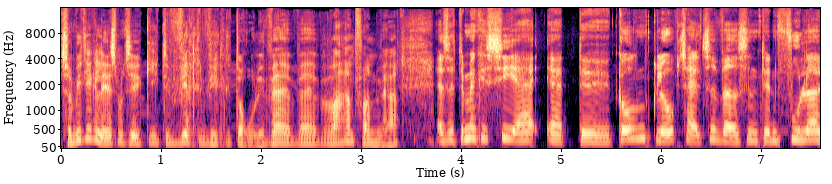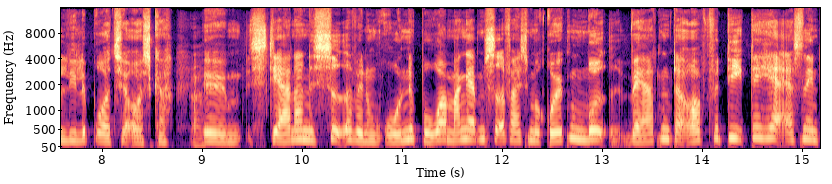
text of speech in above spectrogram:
så vidt jeg kan læse mig til, gik det virkelig, virkelig dårligt. Hvad, hvad, hvad var han for en vært? Altså det man kan sige er, at øh, Golden Globes har altid været sådan den fuldere lillebror til Oscar. Ja. Øhm, stjernerne sidder ved nogle runde borde, og mange af dem sidder faktisk med ryggen mod verden derop, fordi det her er sådan en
